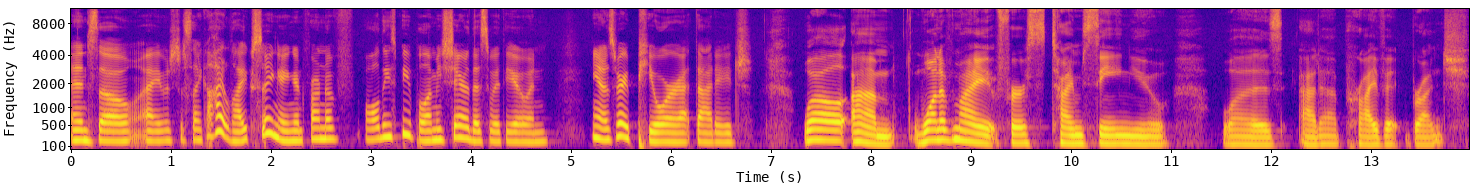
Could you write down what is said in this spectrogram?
And so I was just like, I like singing in front of all these people. Let me share this with you. And you know, it's very pure at that age. Well, um, one of my first time seeing you was at a private brunch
